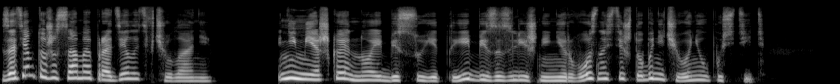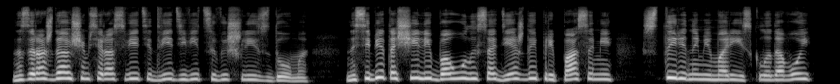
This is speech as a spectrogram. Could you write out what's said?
Затем то же самое проделать в чулане. Не мешкая, но и без суеты, без излишней нервозности, чтобы ничего не упустить. На зарождающемся рассвете две девицы вышли из дома. На себе тащили баулы с одеждой, припасами, стыренными Марии с кладовой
